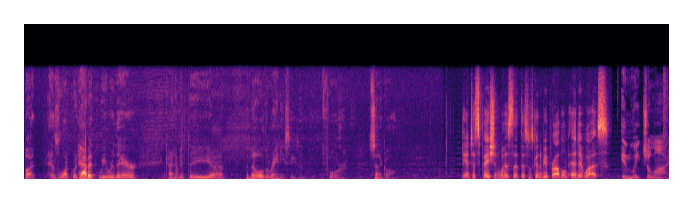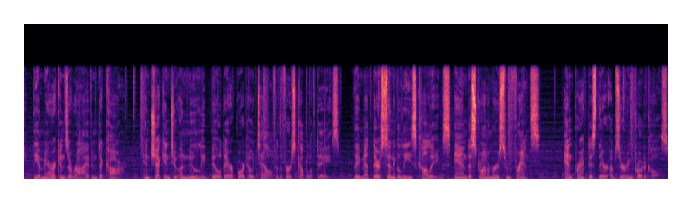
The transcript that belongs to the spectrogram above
But as luck would have it, we were there kind of at the, uh, the middle of the rainy season for Senegal. The anticipation was that this was going to be a problem, and it was. In late July, the Americans arrive in Dakar and check into a newly built airport hotel for the first couple of days. They met their Senegalese colleagues and astronomers from France and practiced their observing protocols.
